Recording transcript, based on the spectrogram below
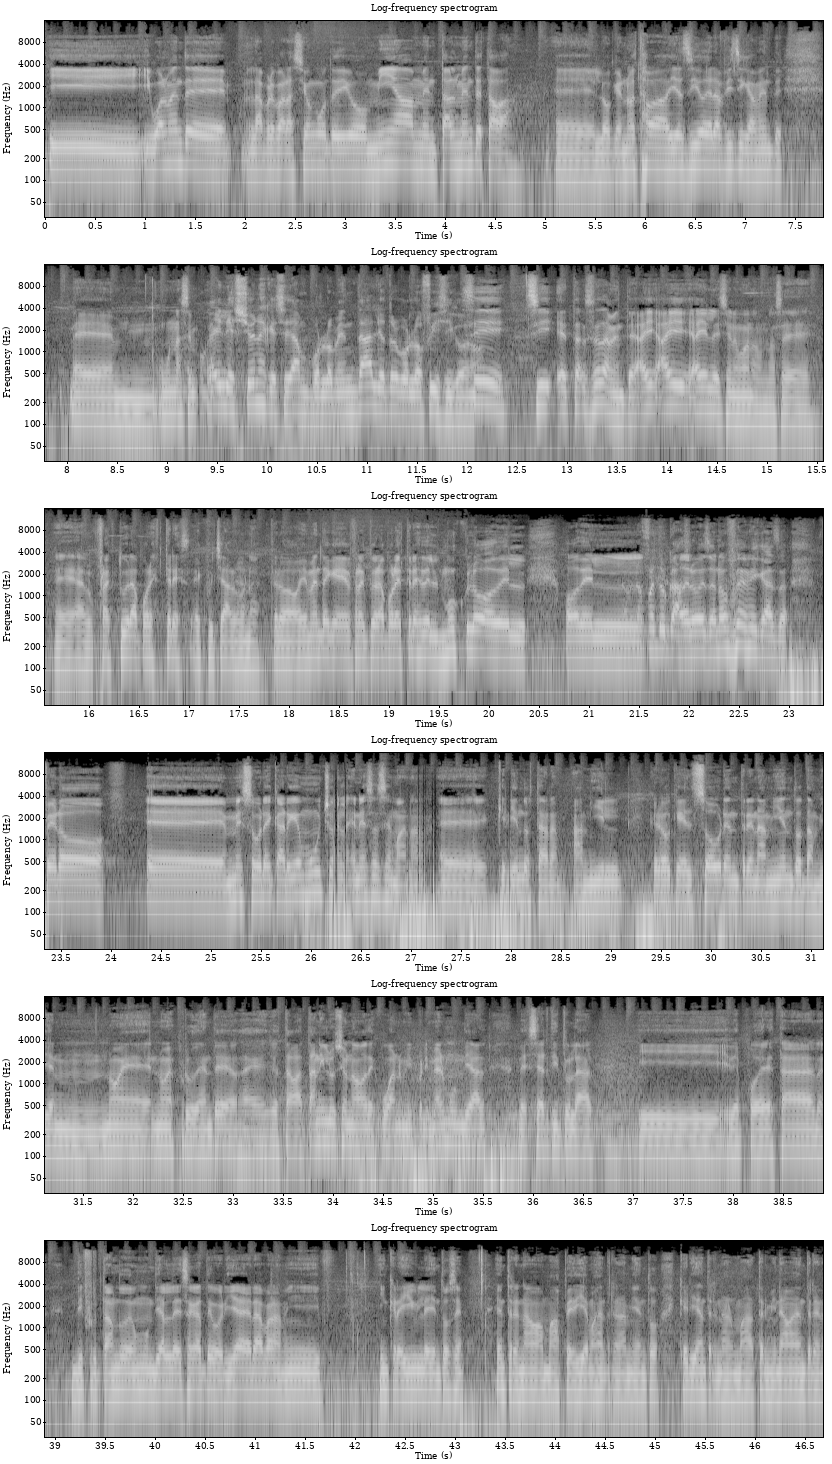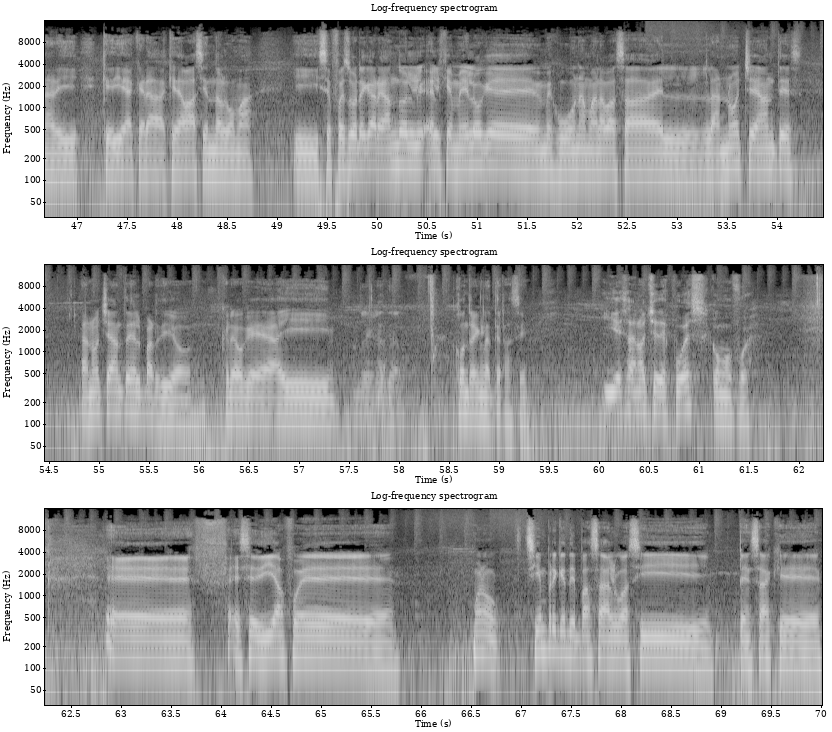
Y igualmente la preparación, como te digo, mía mentalmente estaba. Eh, lo que no estaba había sido era físicamente. Eh, hay lesiones que se dan por lo mental y otro por lo físico, ¿no? Sí, sí, exactamente. Hay, hay, hay lesiones, bueno, no sé, eh, fractura por estrés, escuché alguna. Pero obviamente que fractura por estrés del músculo o del. O del no, fue tu caso. hueso, no fue mi caso. Pero eh, me sobrecargué mucho en, esa semana, eh, queriendo estar a mil. Creo que el sobreentrenamiento también no es, no es prudente. yo estaba tan ilusionado de jugar mi primer mundial, de ser titular y de poder estar disfrutando de un mundial de esa categoría. Era para mí increíble. Entonces entrenaba más, pedía más entrenamiento, quería entrenar más, terminaba de entrenar y quería, quedaba haciendo algo más y se fue sobrecargando el, gemelo que me jugó una mala pasada la noche antes la noche antes del partido. Creo que ahí contra Inglaterra. contra Inglaterra sí. Y esa noche después cómo fue eh, ese día fue bueno siempre que te pasa algo así pensás que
